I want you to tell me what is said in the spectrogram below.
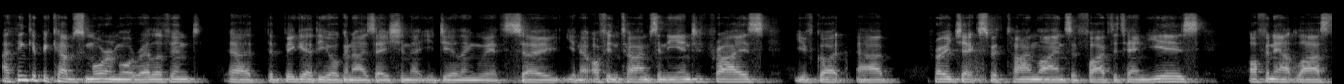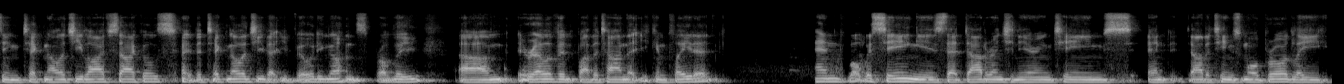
I think it becomes more and more relevant uh, the bigger the organization that you're dealing with. So, you know, oftentimes in the enterprise, you've got uh, projects with timelines of five to 10 years, often outlasting technology life cycles. So the technology that you're building on is probably um, irrelevant by the time that you complete it. And what we're seeing is that data engineering teams and data teams more broadly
